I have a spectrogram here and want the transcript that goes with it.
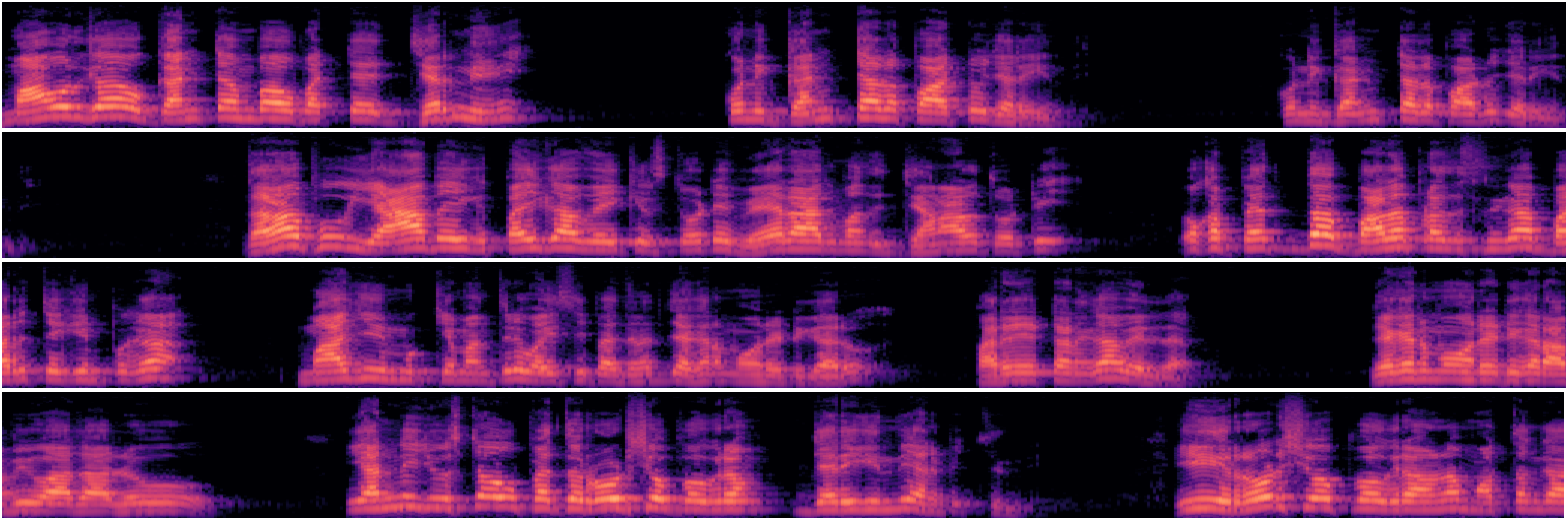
మామూలుగా ఒక గంటంబావు పట్టే జర్నీ కొన్ని గంటల పాటు జరిగింది. కొన్ని గంటల పాటు జరిగింది. దాదాపు యాభైకి పైగా వెహికల్స్ తోటి వేలాది మంది జనాలతోటి ఒక పెద్ద బల ప్రదర్శనగా బరి తెగింపుగా మాజీ ముఖ్యమంత్రి వైసీపీ అధినేత జగన్మోహన్ రెడ్డి గారు పర్యటనగా వెళ్ళారు. జగన్మోహన్ రెడ్డి గారు అభివాదాలు ఇవన్నీ చూస్తే ఒక పెద్ద రోడ్ షో ప్రోగ్రాం జరిగింది అనిపించింది. ఈ రోడ్ షో ప్రోగ్రాంలో మొత్తంగా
